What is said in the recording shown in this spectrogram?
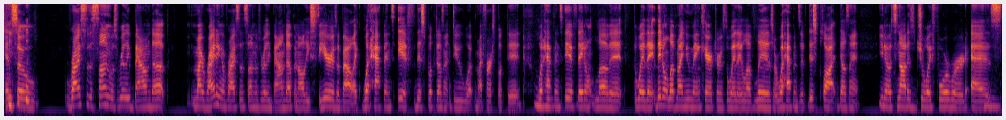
and so Rise to the Sun was really bound up. My writing of Rise to the Sun was really bound up in all these fears about like what happens if this book doesn't do what my first book did. What Mhm. happens if they don't love it the way they they don't love my new main characters the way they love Liz or what happens if this plot doesn't you know it's not as joy forward as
